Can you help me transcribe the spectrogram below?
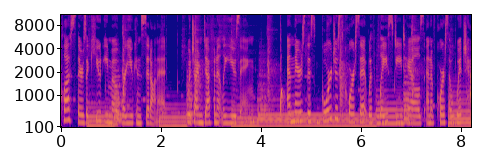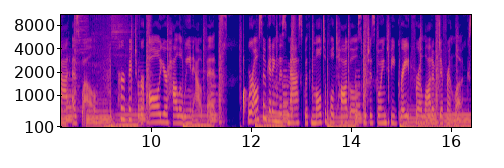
Plus, there's a cute emote where you can sit on it, which I'm definitely using. And there's this gorgeous corset with lace details and, of course, a witch hat as well. Perfect for all your Halloween outfits. We're also getting this mask with multiple toggles, which is going to be great for a lot of different looks.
